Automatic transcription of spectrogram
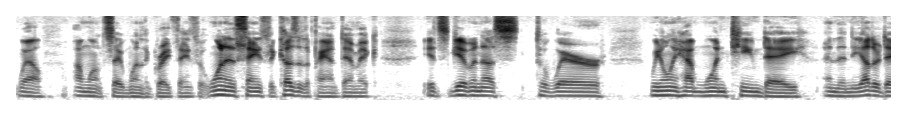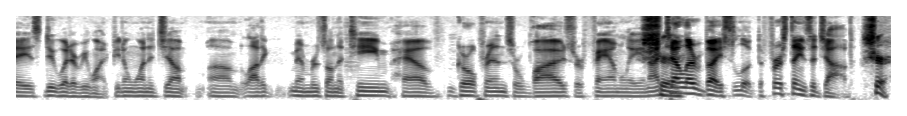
well i won't say one of the great things but one of the things because of the pandemic it's given us to where we only have one team day, and then the other day is do whatever you want. If you don't want to jump, um, a lot of members on the team have girlfriends or wives or family, and Sure. I tell everybody, so look, the first thing is a job. Sure.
